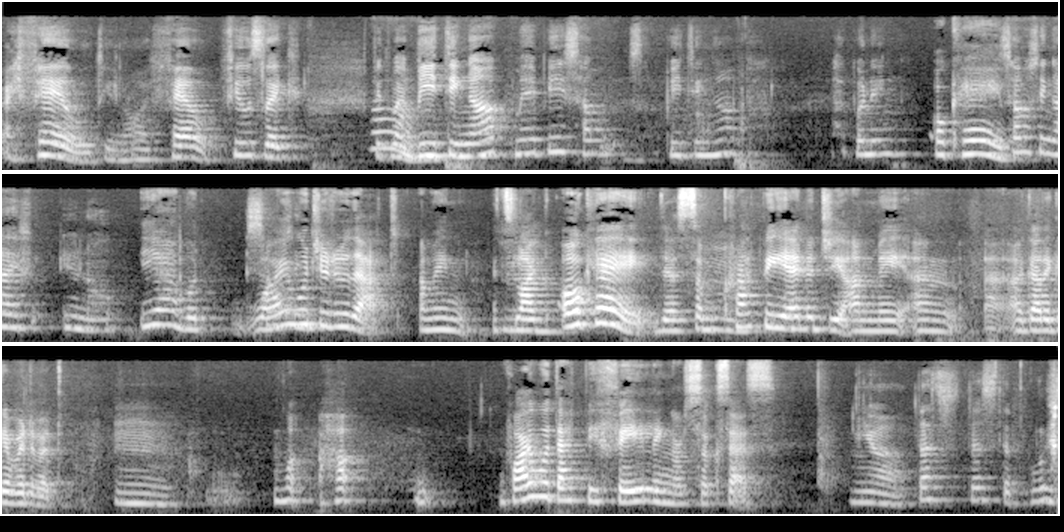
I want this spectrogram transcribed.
I, I failed. You know, I failed. Feels like with my Oh. beating up, maybe some, some beating up happening. Okay. Something I you know. Yeah, but why would you do that? I mean, it's Mm. like, okay, there's some Mm. crappy energy on me and I gotta get rid of it. Mm. How, why would that be failing or success? Yeah, that's that's the point.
